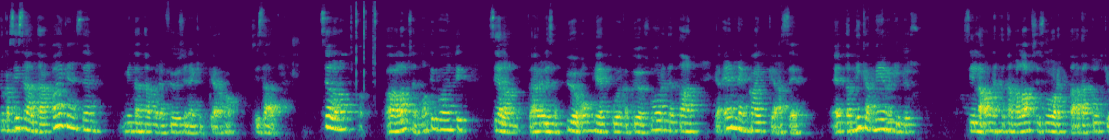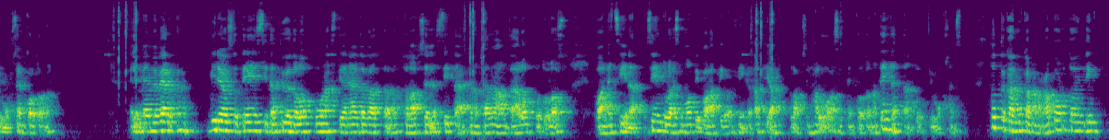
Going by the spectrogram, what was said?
joka sisältää kaiken sen, mitä tämmöinen fyysinenkin kerho sisältää. Siellä on lapsen motivointi, siellä on täydelliset työohjeet, kuinka työ suoritetaan, ja ennen kaikkea se, että mikä merkitys sillä on, että tämä lapsi suorittaa tämän tutkimuksen kotona. Eli me emme ver- videossa tee sitä työtä loppuun asti ja näytä välttämättä lapselle sitä, että no, tämä on tämä lopputulos, vaan että siinä, siinä tulee se motivaatio, että minkä takia lapsi haluaa sitten kotona tehdä tämän tutkimuksensa. Totta kai mukana on raportointi,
